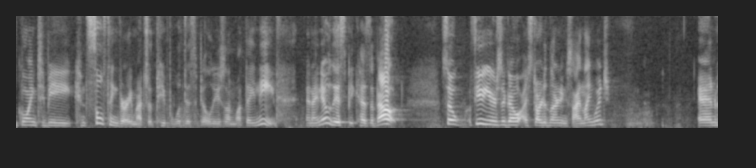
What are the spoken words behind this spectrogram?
going to be consulting very much with people with disabilities on what they need. And I know this because about so a few years ago, I started learning sign language. And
